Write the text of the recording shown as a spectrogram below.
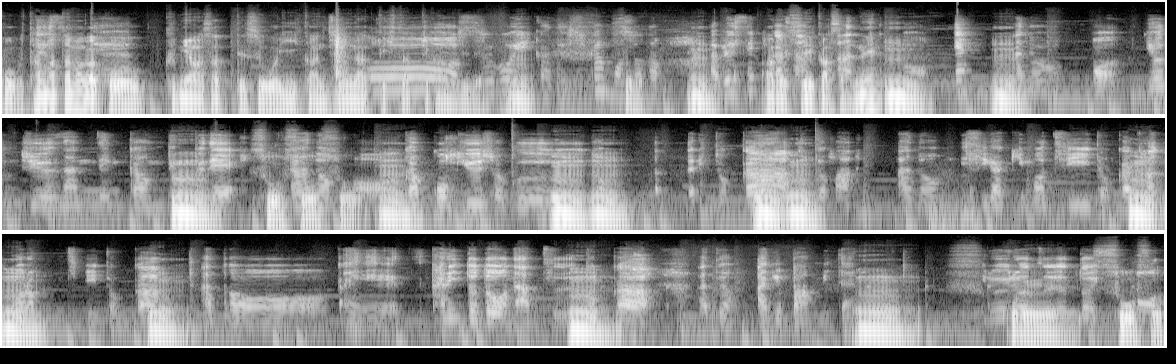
こう、たまたまがこう、組み合わさってすごいいい感じになってきたって感じで。すごい感じ、しかもそのそう。うん。安倍聖華さんねうん。あの40何年間うん別府で、。そうそうそう。学校給食うんうん。だったりとか、うんうんあとまああの石垣餅とかうんうんかんころ餅とか、うんあと、えー、かりんとドーナツとか、あと揚げパンみたいな、うん。いろいろずっとこれそうそう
